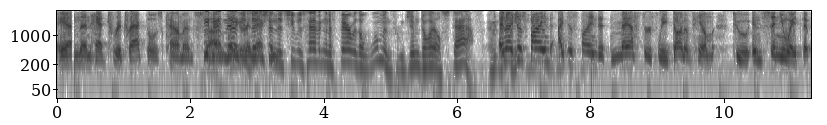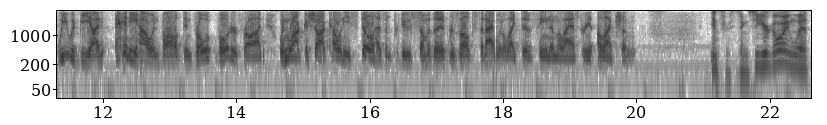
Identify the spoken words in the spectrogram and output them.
and then had to retract those comments. he uh, made an accusation that, that she was having an affair with a woman from Jim Doyle's staff. And I he- just find I just find it masterfully done of him to insinuate that we would be on, anyhow involved in vo- voter fraud when Waukesha County still hasn't produced some of the results that I would have liked to have seen in the last re- election. Interesting. So you're going with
